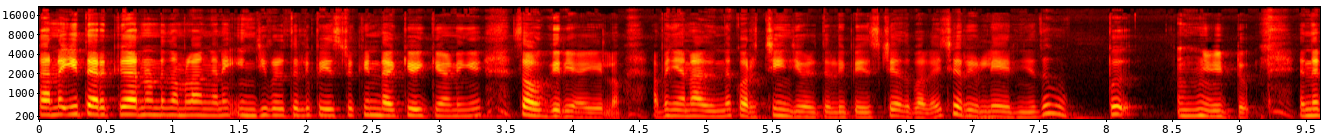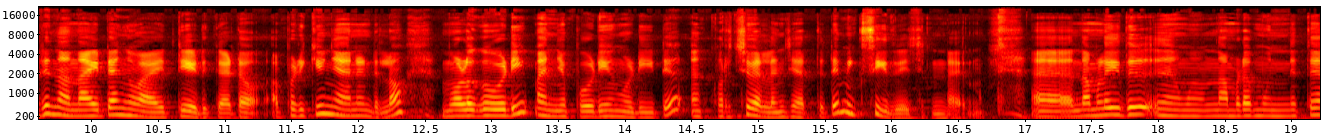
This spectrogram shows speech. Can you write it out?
കാരണം ഈ തിരക്ക് കാരണം കൊണ്ട് നമ്മൾ അങ്ങനെ ഇഞ്ചി വെളുത്തുള്ളി പേസ്റ്റൊക്കെ ഉണ്ടാക്കി വയ്ക്കുകയാണെങ്കിൽ സൗകര്യമായല്ലോ. അപ്പോൾ ഞാൻ അതിൽ നിന്ന് കുറച്ച് ഇഞ്ചി വെളുത്തുള്ളി പേസ്റ്റ് അതുപോലെ ചെറിയുള്ളി അരിഞ്ഞത് ഉപ്പ് ഇട്ടു. എന്നിട്ട് നന്നായിട്ട് അങ്ങ് വഴറ്റിയെടുക്കുക കേട്ടോ. അപ്പോഴേക്കും ഞാനുണ്ടല്ലോ മുളക് പൊടി മഞ്ഞൾപ്പൊടിയും കൂടിയിട്ട് കുറച്ച് വെള്ളം ചേർത്തിട്ട് മിക്സ് ചെയ്ത് വെച്ചിട്ടുണ്ടായിരുന്നു. നമ്മളിത് നമ്മുടെ മുന്നത്തെ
